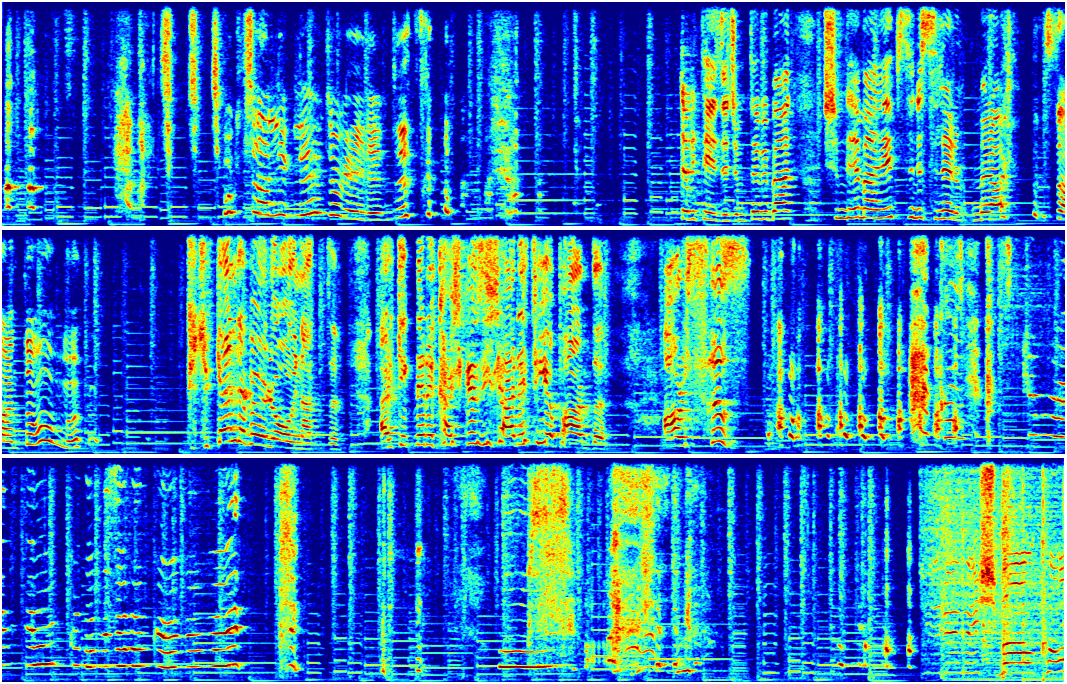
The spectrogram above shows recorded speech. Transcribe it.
Çok şenlikliyim, çok eğleneceğiz. tabii teyzeciğim, tabii ben şimdi hemen hepsini silerim. Merak etme sen, tamam mı? Küçükken de böyle oynattı. Erkeklere kaş göz işareti yapardı. Arsız. Kız gülmek ya, kadın bize bakıyor gülmek. Yürümüş balkon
